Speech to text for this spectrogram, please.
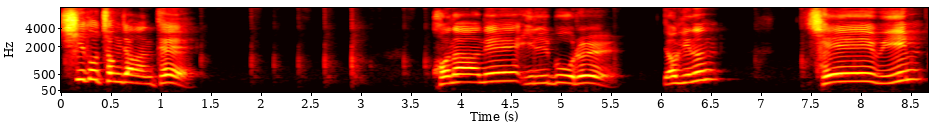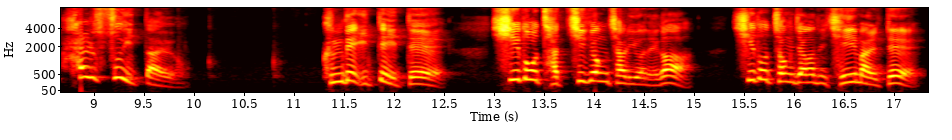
시도청장한테 권한의 일부를 여기는 재위임할 수 있다예요. 근데 이때 이때 시도 자치경찰위원회가 시도청장한테 재임할 때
